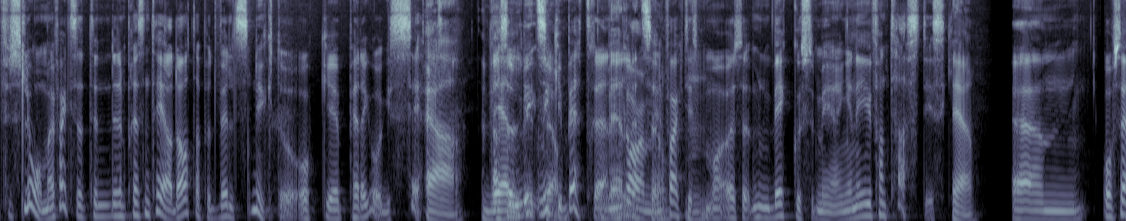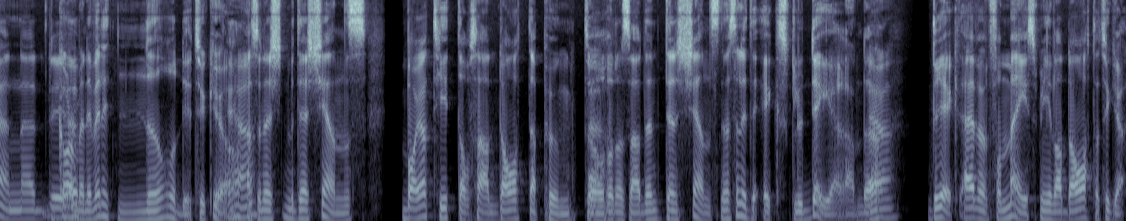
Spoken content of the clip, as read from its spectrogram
förslår mig faktiskt att den, den presenterar data på ett väldigt snyggt och, och pedagogiskt sätt. Ja, Alltså, väldigt my, så. mycket bättre än Väldigt Garmin så. faktiskt. Mm. Alltså, veckosummeringen är ju fantastisk. Ja. Ehm, och sen... Det, Garmin är väldigt nördig tycker jag. Ja. Alltså den, känns, bara jag tittar på så här datapunkter, Ja. hur den, så här, den, den känns nästan lite exkluderande. ja. Direkt, även för mig som gillar data tycker jag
